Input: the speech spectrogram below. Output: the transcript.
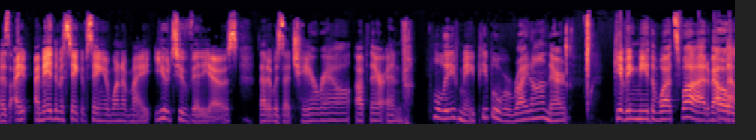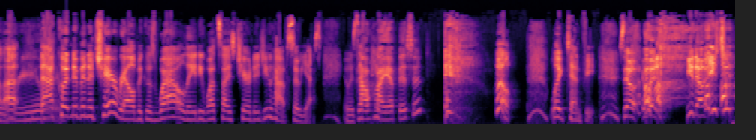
as I, I made the mistake of saying in one of my youtube videos that it was a chair rail up there and believe me, people were right on there giving me the what's what about Oh, that. Uh, really? that couldn't have been a chair rail because wow, lady, what size chair did you have? So yes, it was How pic- high up is it? well, like 10 feet. So, but, you know, it's just,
